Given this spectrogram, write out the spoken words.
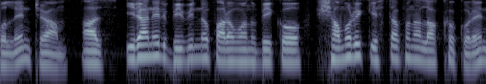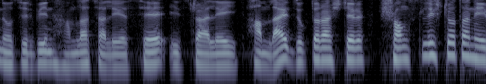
বললেন ট্রাম্প। আজ ইরানের বিভিন্ন পারমাণবিক ও সামরিক স্থাপনা লক্ষ্য করে নজিরবিন হামলা চালিয়েছে ইসরায়েল। এই হামলায় যুক্তরাষ্ট্রের সংশ্লিষ্টতা নেই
